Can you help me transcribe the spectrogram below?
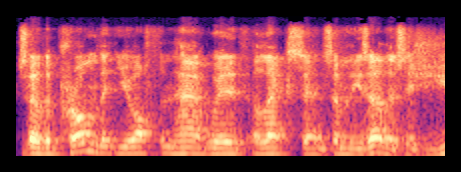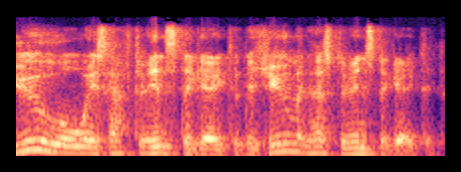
So the problem that you often have with Alexa and some of these others is you always have to instigate it. The human has to instigate it.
